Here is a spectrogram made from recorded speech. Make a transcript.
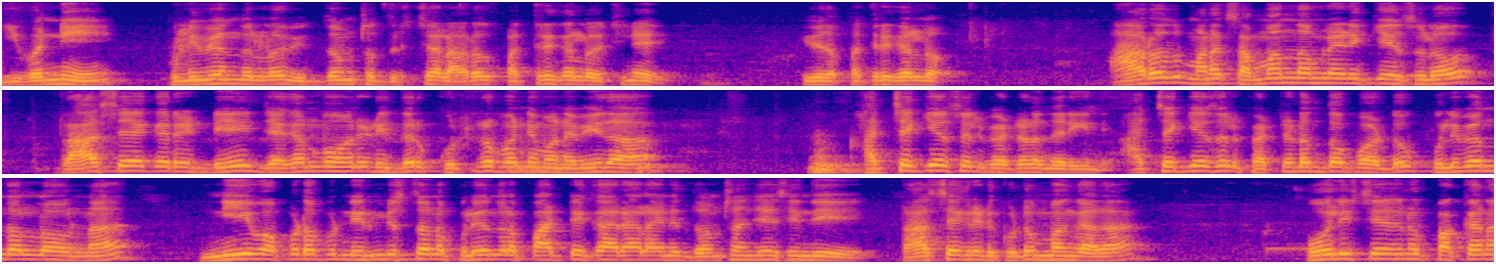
ఇవన్నీ పులివెందుల్లో విధ్వంస దృశ్యాలు ఆ రోజు పత్రికల్లో వచ్చినాయి. వివిధ పత్రికల్లో. ఆ రోజు మనకు సంబంధం లేని కేసులో రాజశేఖర్ రెడ్డి జగన్మోహన్ రెడ్డి ఇద్దరు కుట్ర పని మన మీద హత్య కేసులు పెట్టడం జరిగింది. హత్య కేసులు పెట్టడంతో పాటు పులివెందుల్లో ఉన్న నీవు అప్పుడప్పుడు నిర్మిస్తున్న పులివెందుల పార్టీ కార్యాలయాన్ని ధ్వంసం చేసింది రాజశేఖర రెడ్డి కుటుంబం కదా? పోలీస్ స్టేషన్ పక్కన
